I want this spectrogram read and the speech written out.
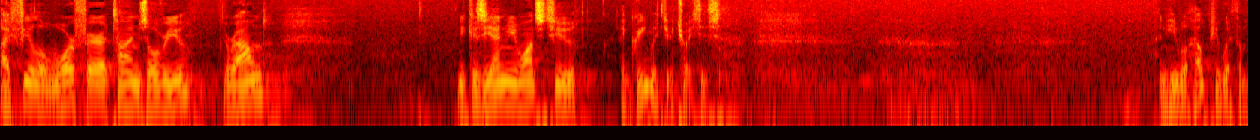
I feel a warfare at times over you, around, because the enemy wants to agree with your choices. And he will help you with them.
